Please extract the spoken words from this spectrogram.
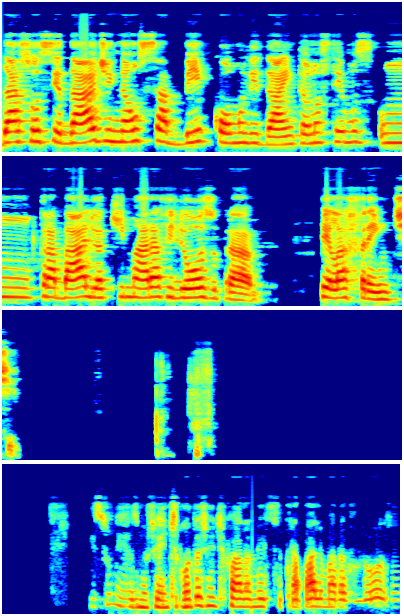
da sociedade em não saber como lidar. Então, nós temos um trabalho aqui maravilhoso para pela frente. Isso mesmo, gente. Quando a gente fala nesse trabalho maravilhoso,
